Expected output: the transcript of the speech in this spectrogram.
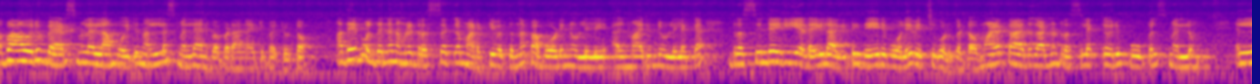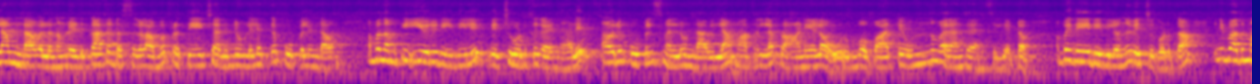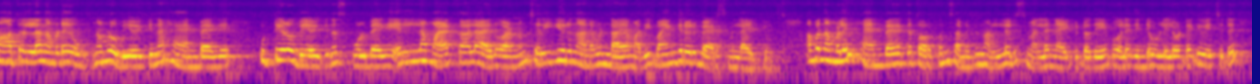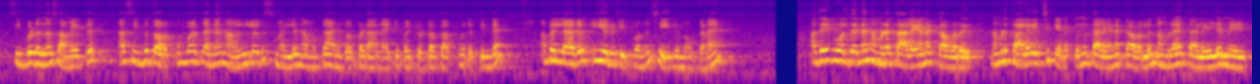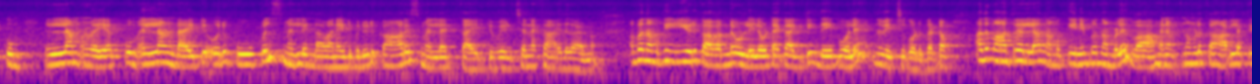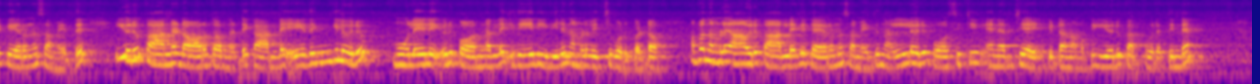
അപ്പോൾ ആ ഒരു ബാഡ് സ്മെല്ലെല്ലാം പോയിട്ട് നല്ല സ്മെല്ല് അനുഭവപ്പെടാനായിട്ട് പറ്റും കേട്ടോ അതേപോലെ തന്നെ നമ്മുടെ ഡ്രസ്സൊക്കെ മടക്കി വെക്കുന്ന കബോർഡിനുള്ളിൽ അൽമാരിന്റെ ഉള്ളിലൊക്കെ ഡ്രസ്സിന്റെ ഈ ഇടയിലാകിയിട്ട് ഇതേപോലെ വെച്ച് കൊടുക്കട്ടോ മഴക്കായത് കാരണം ഡ്രസ്സിലൊക്കെ ഒരു പൂപ്പൽ സ്മെല്ലും എല്ലാം ഉണ്ടാവുമല്ലോ. നമ്മൾ എടുക്കാത്ത ഡ്രസ്സുകളാകുമ്പോൾ പ്രത്യേകിച്ച് അതിന്റെ ഉള്ളിലൊക്കെ പൂപ്പൽ ഉണ്ടാവും. അപ്പോൾ നമുക്ക് ഈ ഒരു രീതിയിൽ വെച്ച് കൊടുത്തു കഴിഞ്ഞാൽ ആ ഒരു പൂപ്പൽ സ്മെല്ലും ഉണ്ടാവില്ല. മാത്രമല്ല പ്രാണികളോ ഉറുമ്പോ പാറ്റയോ ഒന്നും വരാൻ ചാൻസ് ഇല്ല കേട്ടോ അപ്പോൾ ഇതേ രീതിയിലൊന്ന് വെച്ച് കൊടുക്കാം. ഇനിയിപ്പോൾ അത് മാത്രമല്ല നമ്മുടെ നമ്മൾ ഉപയോഗിക്കുന്ന ഹാൻഡ് ബാഗ് കുട്ടികൾ ഉപയോഗിക്കുന്ന സ്കൂൾ ബാഗ് എല്ലാം മഴക്കാലം ആയത് കാരണം ചെറിയൊരു നനവുണ്ടായാൽ മതി. ഭയങ്കര ഒരു ബാഡ് സ്മെല്ലായിരിക്കും അപ്പോൾ നമ്മൾ ഹാൻഡ് ബാഗൊക്കെ തുറക്കുന്ന സമയത്ത് നല്ലൊരു സ്മെല്ല് തന്നെ ആയിക്കിട്ടും കേട്ടോ അതേപോലെ ഇതിന്റെ ഉള്ളിലോട്ടേക്ക് വെച്ചിട്ട് സിബ് ഇടുന്ന സമയത്ത് ആ സിബ് തുറക്കുമ്പോൾ തന്നെ നല്ലൊരു സ്മെല്ല് നമുക്ക് അനുഭവപ്പെടാനായിട്ട് പറ്റും കേട്ടോ കർപ്പൂരത്തിന്റെ അപ്പോൾ എല്ലാവരും ഈ ഒരു ടിപ്പ് ഒന്ന് ചെയ്ത് നോക്കണേ. അതേപോലെ തന്നെ നമ്മുടെ തലയണ കവറ് നമ്മൾ തല വെച്ച് കിടക്കുന്ന തലയണ കവറിൽ നമ്മളെ തലയിലെ മെഴുക്കും എല്ലാം വിയർപ്പും എല്ലാം ഉണ്ടായിട്ട് ഒരു പൂപ്പൽ സ്മെല്ല് ഉണ്ടാവാനായിട്ട് പറ്റും. ഒരു കാറി സ്മെല്ലൊക്കെ ആയിരിക്കും വെളിച്ചെണ്ണൊക്കെ ആയത് കാരണം. അപ്പോൾ നമുക്ക് ഈ ഒരു കവറിന്റെ ഉള്ളിലോട്ടൊക്കെ ആക്കിയിട്ട് ഇതേപോലെ ഒന്ന് വെച്ച് കൊടുക്കട്ടോ. അത് മാത്രമല്ല നമുക്ക് ഇനിയിപ്പോൾ നമ്മൾ വാഹനം നമ്മൾ കാറിലൊക്കെ കയറുന്ന സമയത്ത് ഈ ഒരു കാറിന്റെ ഡോറ് തുറന്നിട്ട് കാറിന്റെ ഏതെങ്കിലും ഒരു മൂലയിൽ ഒരു കോർണറിൽ ഇതേ രീതിയിൽ നമ്മൾ വെച്ച് കൊടുക്കട്ടോ. അപ്പോൾ നമ്മൾ ആ ഒരു കാറിലേക്ക് കയറുന്ന സമയത്ത് നല്ലൊരു പോസിറ്റീവ് എനർജി ആയിരിക്കും നമുക്ക് ഈ ഒരു കർപ്പൂരത്തിന്റെ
